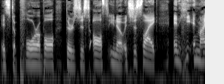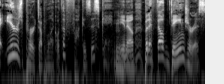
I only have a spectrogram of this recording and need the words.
It's deplorable. There's just all you know. It's just like." And he and my ears perked up. I'm like, "What the fuck is this game?" You know. But it felt dangerous.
